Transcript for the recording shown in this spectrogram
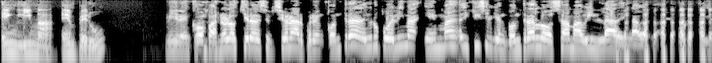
en Lima, en Perú? Miren, compas, no los quiero decepcionar, pero encontrar al grupo de Lima es más difícil que encontrarlo a Osama Bin Laden, la verdad. Porque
